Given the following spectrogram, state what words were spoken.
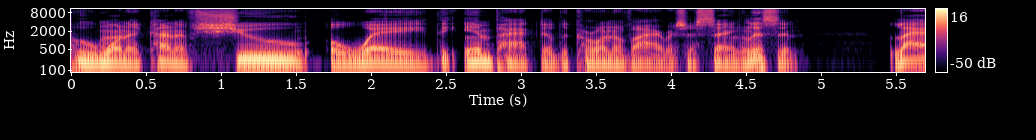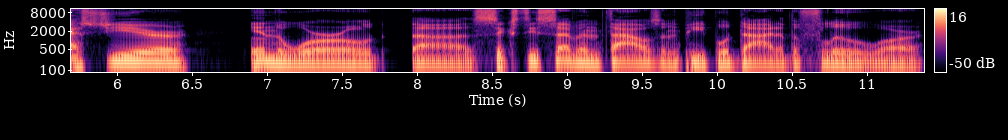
who want to kind of shoo away the impact of the coronavirus are saying, listen, last year in the world, uh, 67,000 people died of the flu, or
